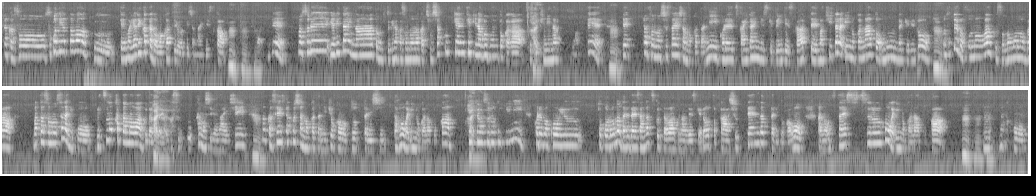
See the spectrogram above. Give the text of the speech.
なんかそうそこでやったワークって、まあ、やり方が分かってるわけじゃないですか。うんうんうん、で、まあ、それやりたいなと思った時なんかそのなんか著作権的な部分とかがちょっと気になってしまって、はいうん、でその主催者の方にこれ使いたいんですけどいいですかって、まあ、聞いたらいいのかなと思うんだけれど、うん、例えばそのワークそのものがまたそのさらにこう別の型のワークだったりとかするかもしれないし、はいはい、なんか制作者の方に許可を取ったりした方がいいのかなとか提供するときにこれはこういうところの誰々さんが作ったワークなんですけどとか出店だったりとかをあのお伝えする方がいいのかなとか、うんうんうん、なんかこ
